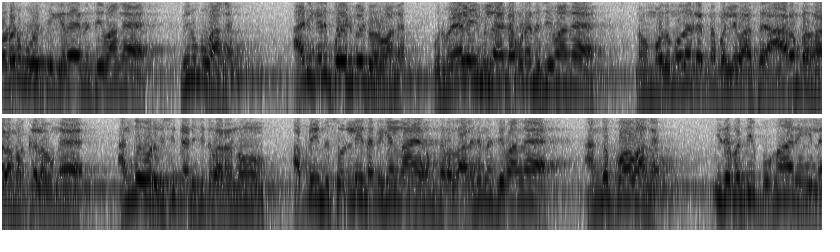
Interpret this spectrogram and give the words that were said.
தொடர்பு வச்சுக்கிற என்ன செய்வாங்க? விரும்புவாங்க. அடிக்கடி போயிட்டு போயிட்டு வருவாங்க. ஒரு வேலையும் இல்லாட்டா கூட என்ன செய்வாங்க? நம்ம முத முத கட்டின பள்ளிவாசல் ஆரம்ப கால மக்கள் அவங்க அங்க ஒரு விசிட் அடிச்சுட்டு வரணும் அப்படின்னு சொல்லி நபிகள் நாயகம் சல்லா அலைஹி என்ன செய்வாங்க? அங்க போவாங்க. இதை பத்தி புகாரியில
